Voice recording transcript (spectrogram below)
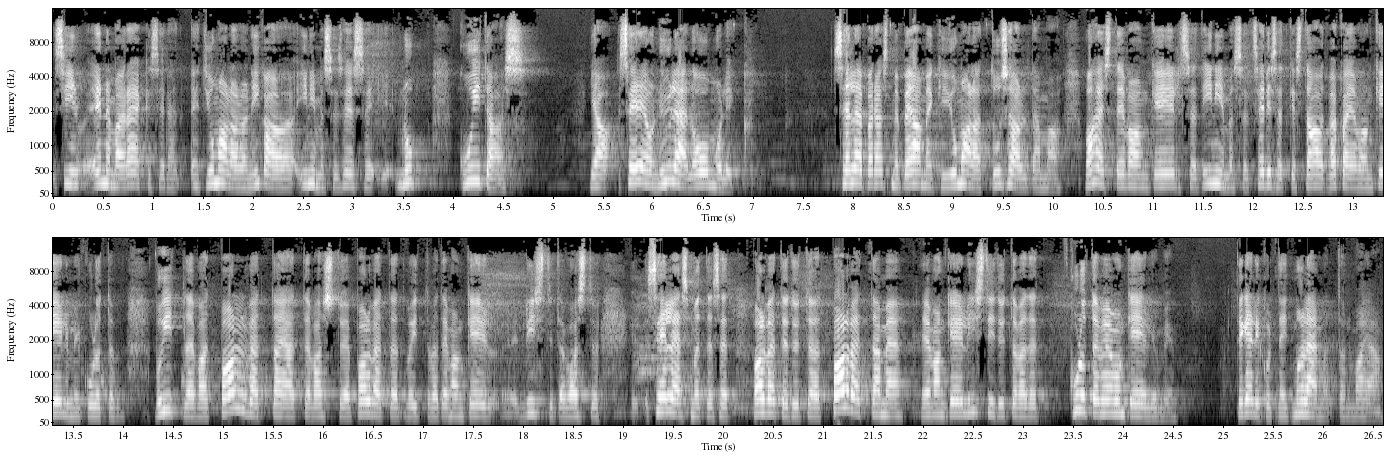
siin enne ma rääkisin, et, et Jumalal on iga inimese sees see nupp, kuidas. Ja see on üleloomulik sellepärast me peamegi Jumalat usaldama. vahest evangeelsed inimesed, sellised, kes tahavad väga evangeeliumi kuulutada, võitlevad palvetajate vastu ja palvetajad võitlevad evangeelistide vastu. selles mõttes, et palvetajad ütlevad, palvetame, evangeelistid ütlevad, et kuulutame evangeeliumi. tegelikult neid mõlemat on vaja.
